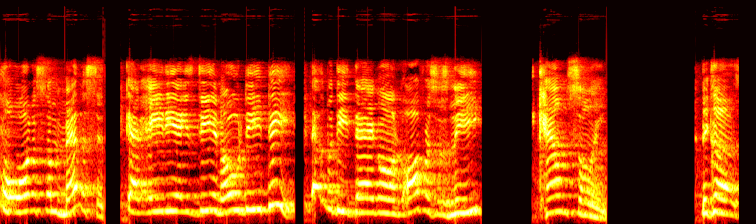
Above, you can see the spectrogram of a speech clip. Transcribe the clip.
gonna order some medicine. got ADHD and ODD. That's what these daggone officers need. Counseling. Because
